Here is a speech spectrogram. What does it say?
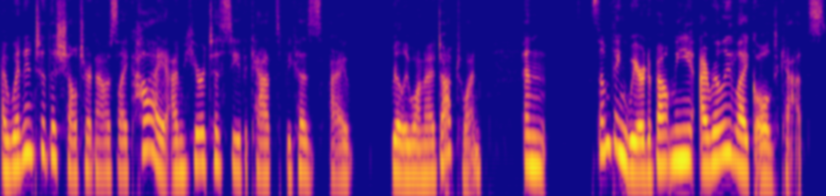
I went into the shelter and I was like, Hi, I'm here to see the cats because I really want to adopt one. And something weird about me, I really like old cats.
